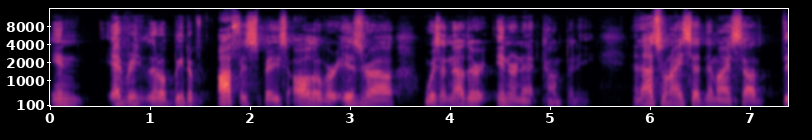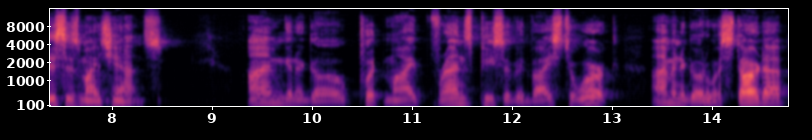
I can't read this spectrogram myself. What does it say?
in every little bit of office space all over Israel was another internet company. And that's when I said to myself, this is my chance. I'm going to go put my friend's piece of advice to work. I'm going to go to a startup.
